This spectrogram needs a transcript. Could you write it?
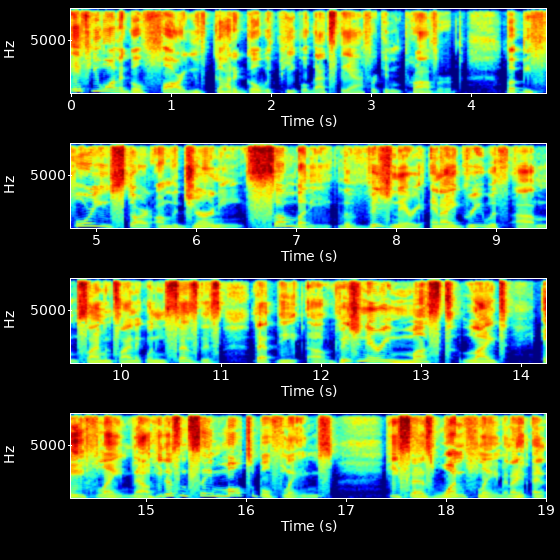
If you want to go far, you've got to go with people. That's the African proverb. But before you start on the journey, somebody, the visionary, and I agree with um, Simon Sinek when he says this, that the uh, visionary must light a flame. Now, he doesn't say multiple flames he says one flame. And I, and,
